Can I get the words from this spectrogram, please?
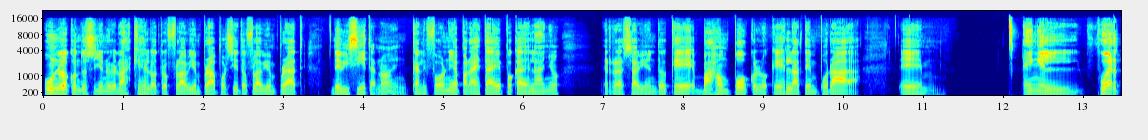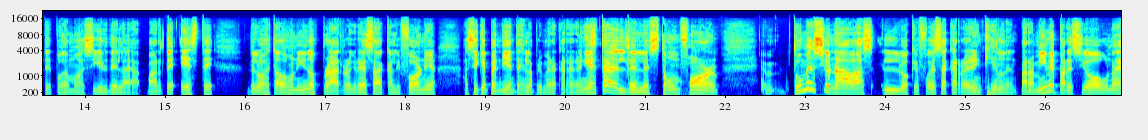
Uno lo conduce Johnny Velázquez, el otro Flavian Pratt. Por cierto, Flavian Pratt de visita, ¿no? En California para esta época del año, eh, sabiendo que baja un poco lo que es la temporada. Eh, en el fuerte, podemos decir, de la parte este de los Estados Unidos. Pratt regresa a California, así que pendientes en la primera carrera. En esta, el del Stone Farm, em, tú mencionabas lo que fue esa carrera en Kinland. Para mí me pareció una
